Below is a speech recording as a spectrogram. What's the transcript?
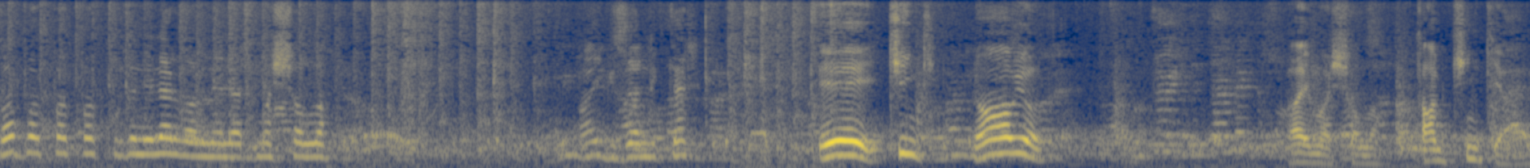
Bak bak bak bak burada neler var neler maşallah. Ay güzellikler. Ey King ne yapıyorsun? Ay maşallah. Tam King ya.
